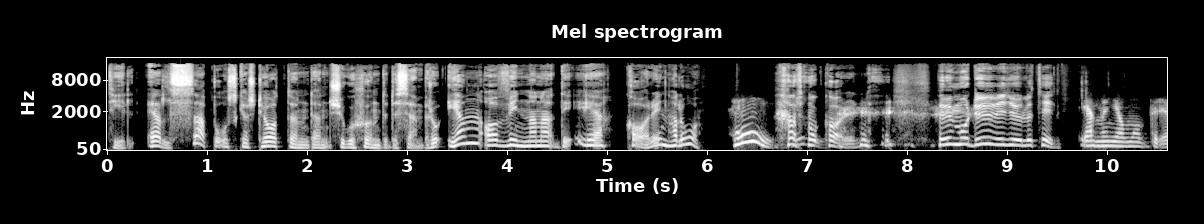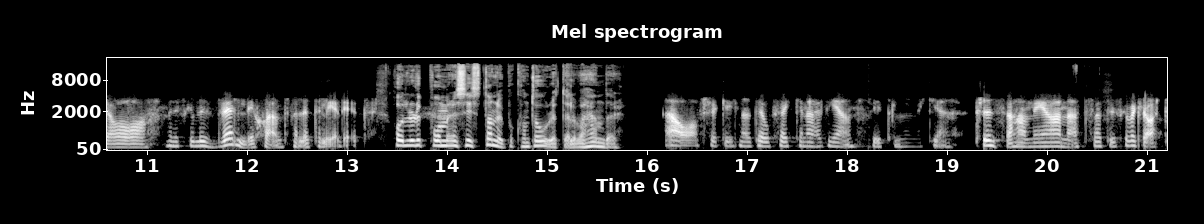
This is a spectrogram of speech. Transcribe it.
till Elsa på Oscarsteatern den 27 december och en av vinnarna det är Karin. Hallå! Hej! Hallå Karin! Hur mår du i juletid? Ja, men jag mår bra. Men det ska bli väldigt skönt med lite ledigt. Håller du på med det sista nu på kontoret eller vad händer? Ja, försöker knyta ihop säcken lite grann. Sitter med mycket prisförhandlingar och annat. Så att det ska vara klart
